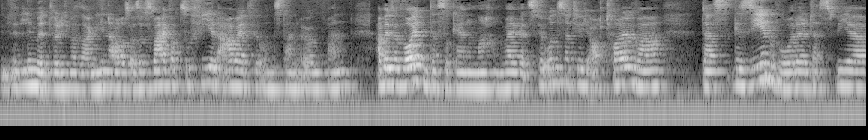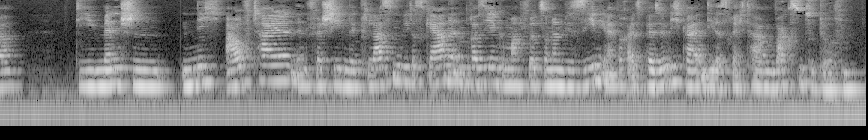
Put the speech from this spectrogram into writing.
Limit, würde ich mal sagen, hinaus. Also das war einfach zu viel Arbeit für uns dann irgendwann. Aber wir wollten das so gerne machen, weil es für uns natürlich auch toll war, dass gesehen wurde, dass wir die Menschen nicht aufteilen in verschiedene Klassen, wie das gerne in Brasilien gemacht wird, sondern wir sehen die einfach als Persönlichkeiten, die das Recht haben, wachsen zu dürfen.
